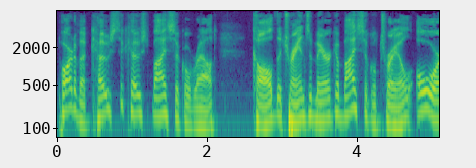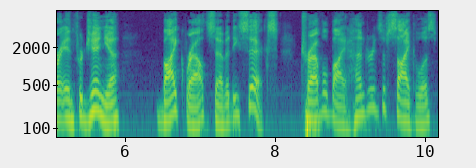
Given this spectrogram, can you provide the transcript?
part of a coast to coast bicycle route called the Transamerica Bicycle Trail, or in Virginia, Bike Route 76, traveled by hundreds of cyclists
